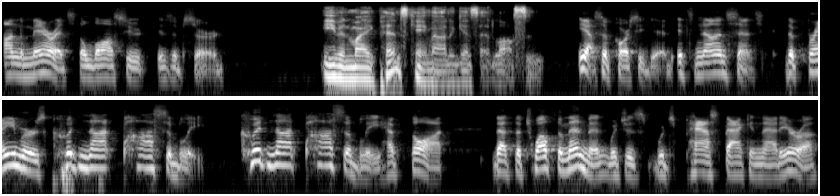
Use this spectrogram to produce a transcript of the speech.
on the merits, the lawsuit is absurd. Even Mike Pence came out against that lawsuit. Yes, of course he did. It's nonsense. The framers could not possibly, could not possibly have thought that the 12th Amendment, which is which passed back in that era,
